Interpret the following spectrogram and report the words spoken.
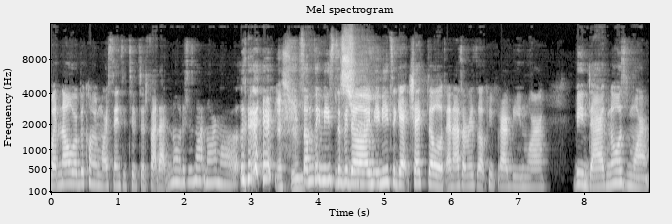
But now we're becoming more sensitive to the fact that no, this is not normal. That's true. Something needs to It's be done. true. You need to get checked out. And as a result, people are being more being diagnosed more.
